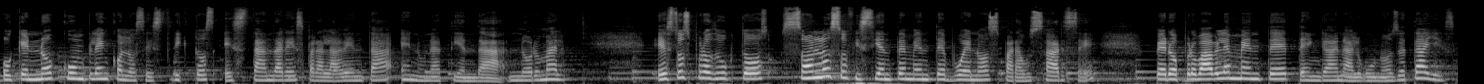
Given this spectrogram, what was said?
o que no cumplen con los estrictos estándares para la venta en una tienda normal. Estos productos son lo suficientemente buenos para usarse, pero probablemente tengan algunos detalles.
